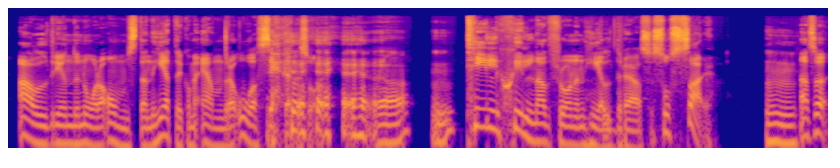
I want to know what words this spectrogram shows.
aldrig under några omständigheter kommer ändra åsikt eller så. ja. Mm. Till skillnad från en hel drös sossar. Mm. Alltså,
